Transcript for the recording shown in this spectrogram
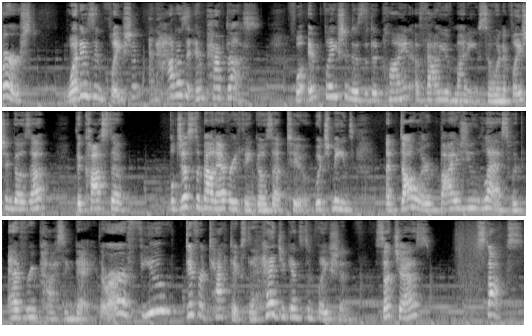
First, what is inflation and how does it impact us? Well, inflation is the decline of value of money. So when inflation goes up, the cost of, well, just about everything goes up too, which means a dollar buys you less with every passing day. There are a few different tactics to hedge against inflation, such as stocks.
